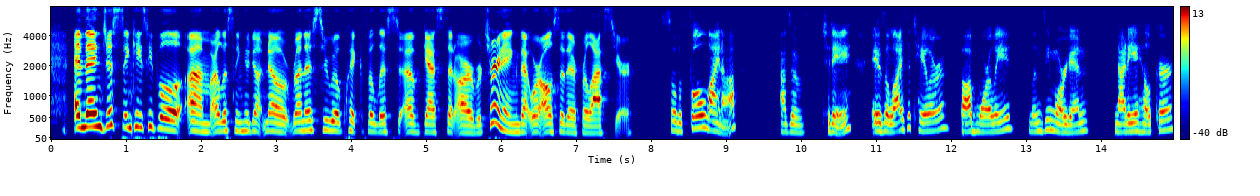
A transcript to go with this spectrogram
and then, just in case people um, are listening who don't know, run us through real quick the list of guests that are returning that were also there for last year. So the full lineup, as of today, is Eliza Taylor, Bob Morley, Lindsay Morgan, Nadia Hilker,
